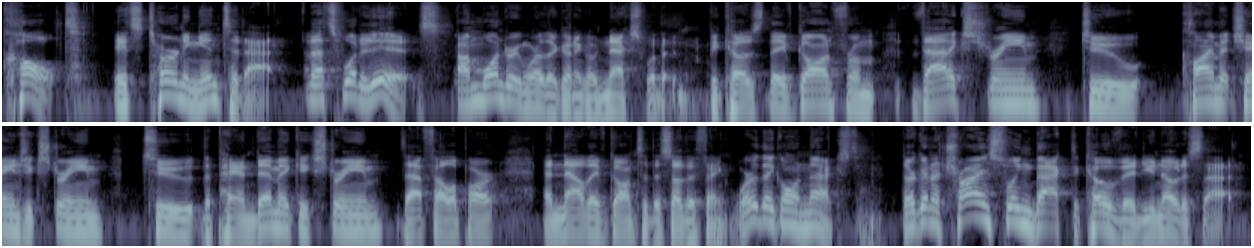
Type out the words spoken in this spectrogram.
cult. It's turning into that. That's what it is. I'm wondering where they're going to go next with it because they've gone from that extreme to climate change extreme to the pandemic extreme that fell apart and now they've gone to this other thing. Where are they going next? They're going to try and swing back to covid you notice that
